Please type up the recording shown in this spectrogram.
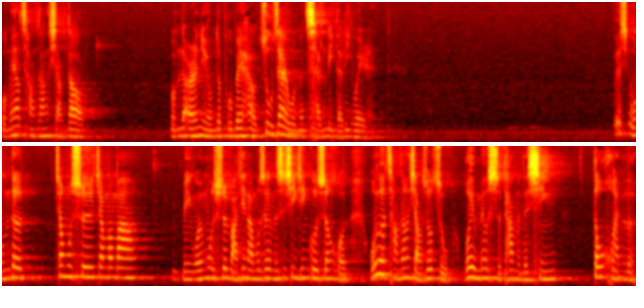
我们要常常想到我们的儿女、我们的仆婢，还有住在我们城里的立位人，而且我们的教牧师、教妈妈。敏文牧师、马蒂娜牧师，他们是信心过生活的。我有常常想说，主，我有没有使他们的心都欢乐？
